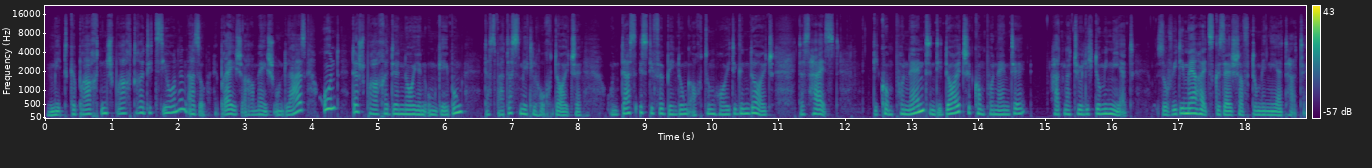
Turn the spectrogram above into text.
mitgebrachten Sprachtraditionen, also Hebräisch, Aramäisch und Las, und der Sprache der neuen Umgebung, das war das Mittelhochdeutsche. Und das ist die Verbindung auch zum heutigen Deutsch. Das heißt, die Komponenten, die deutsche Komponente hat natürlich dominiert, so wie die Mehrheitsgesellschaft dominiert hatte.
